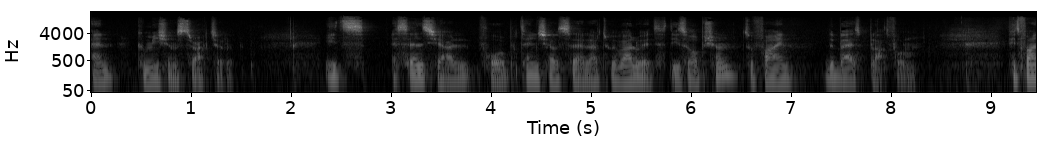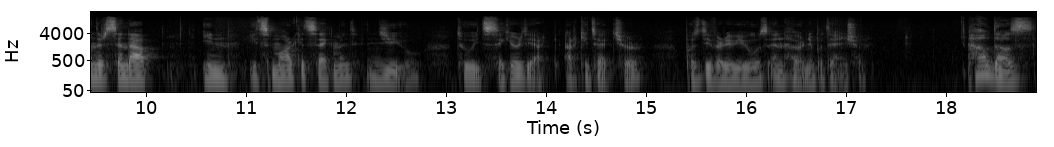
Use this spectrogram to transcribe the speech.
and commission structure. It's essential for potential seller to evaluate this option to find the best platform. FeetFinder stand up in its market segment due to its security ar- architecture positive reviews, and earning potential. How does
